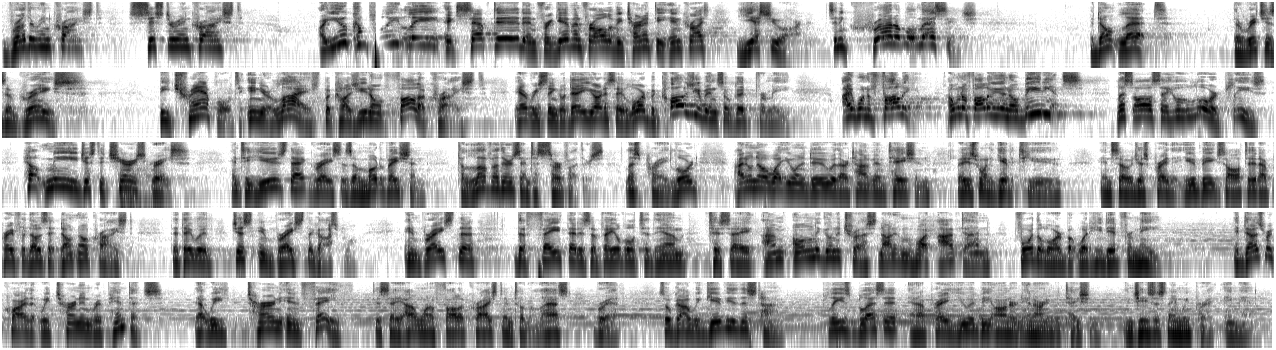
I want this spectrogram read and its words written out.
brother in Christ, sister in Christ, are you completely accepted and forgiven for all of eternity in Christ? Yes, you are. It's an incredible message. But don't let the riches of grace be trampled in your life because you don't follow Christ every single day. You ought to say, Lord, because you've been so good for me, I want to follow you. I want to follow you in obedience. Let's all say, Oh, Lord, please help me just to cherish grace and to use that grace as a motivation to love others and to serve others. Let's pray. Lord, I don't know what you want to do with our time of invitation, but I just want to give it to you. And so just pray that you be exalted. I pray for those that don't know Christ, that they would just embrace the gospel, embrace the, the faith that is available to them to say, I'm only going to trust not in what I've done for the Lord, but what He did for me. It does require that we turn in repentance, that we turn in faith to say, I want to follow Christ until the last breath. So, God, we give you this time. Please bless it, and I pray you would be honored in our invitation. In Jesus' name we pray. Amen.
